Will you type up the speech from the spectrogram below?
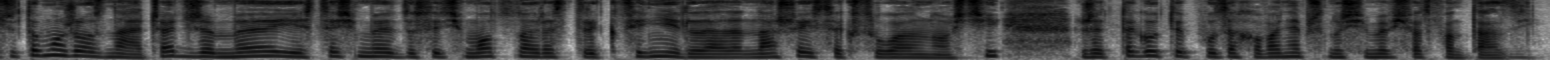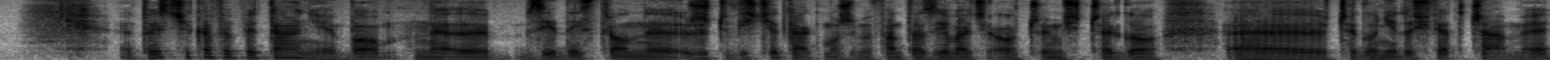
czy to może oznaczać, że my jesteśmy dosyć mocno restrykcyjni dla naszej seksualności, że tego typu zachowania przenosimy w świat fantazji? To jest ciekawe pytanie, bo e, z jednej strony rzeczywiście tak, możemy fantazjować o czymś, czego, e, czego nie doświadczamy,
